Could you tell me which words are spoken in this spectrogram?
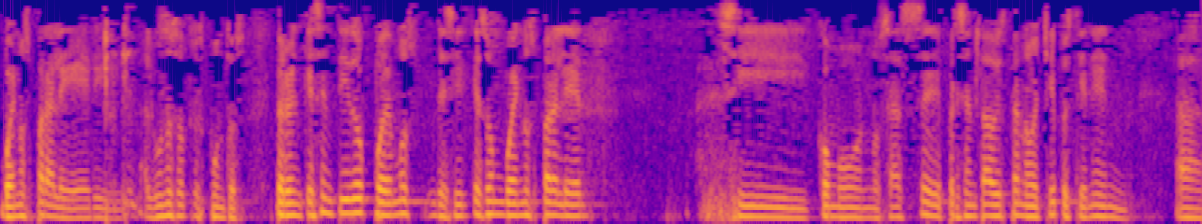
buenos para leer y algunos otros puntos, pero ¿en qué sentido podemos decir que son buenos para leer si como nos has eh, presentado esta noche, pues tienen ah,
